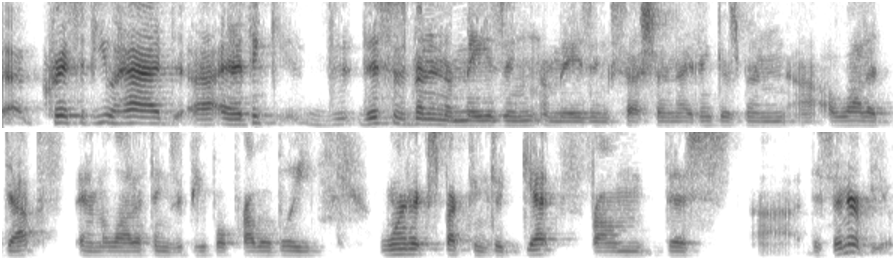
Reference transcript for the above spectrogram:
uh, Chris, if you had, uh, and I think th- this has been an amazing, amazing session. I think there's been uh, a lot of depth and a lot of things that people probably weren't expecting to get from this uh, this interview.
